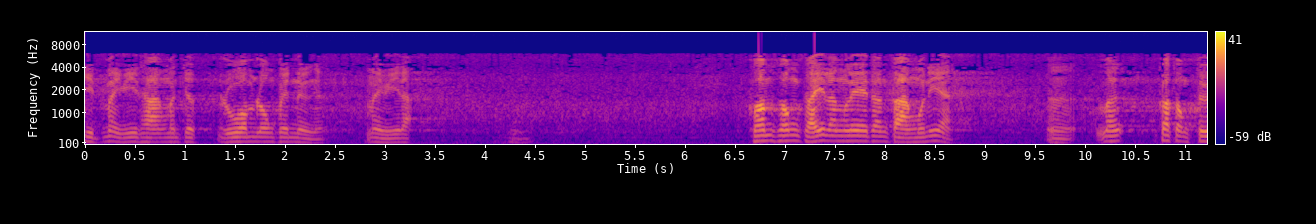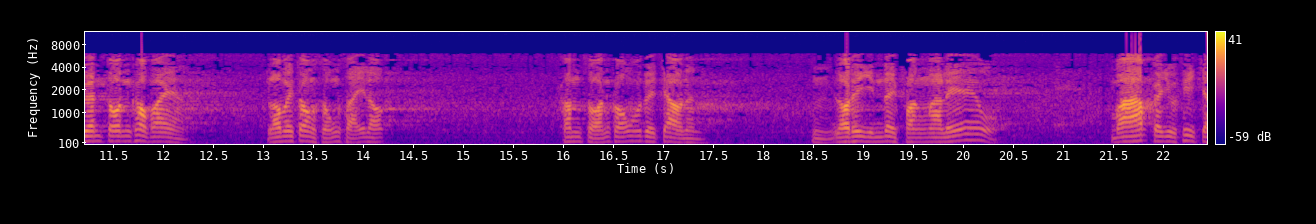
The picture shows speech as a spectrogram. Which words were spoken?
จิตไม่มีทางมันจะรวมลงเป็นหนึ่งไม่มีละ ความสงสัยลังเลต่างๆมันเนี่ยมันก็ต้องเตือนตนเข้าไปเราไม่ต้องสงสัยหรอกคำสอนของพระพุทธเจ้านั้นเราได้ยินได้ฟังมาแล้วบาปก็อยู่ที่ใจ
